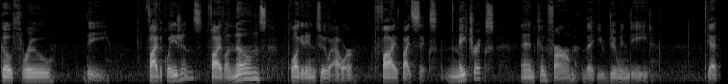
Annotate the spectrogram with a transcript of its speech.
Go through the five equations, five unknowns, plug it into our 5 by 6 matrix, and confirm that you do indeed get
